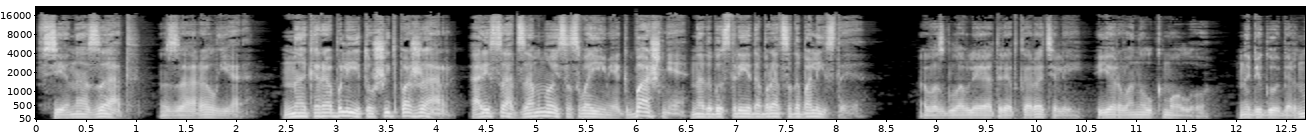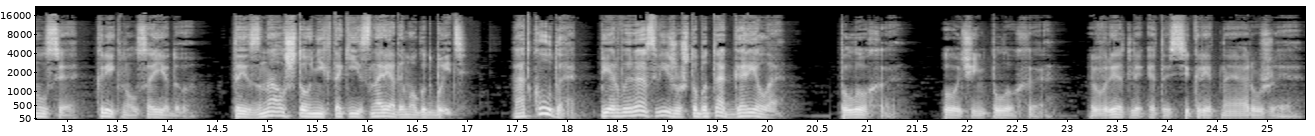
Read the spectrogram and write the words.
«Все назад!» – заорал я. «На корабли тушить пожар! Арисат, за мной со своими, к башне! Надо быстрее добраться до баллисты!» Возглавляя отряд карателей, я рванул к молу. На бегу обернулся, крикнул Саеду. «Ты знал, что у них такие снаряды могут быть?» «Откуда? Первый раз вижу, чтобы так горело!» «Плохо. Очень плохо. Вряд ли это секретное оружие,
